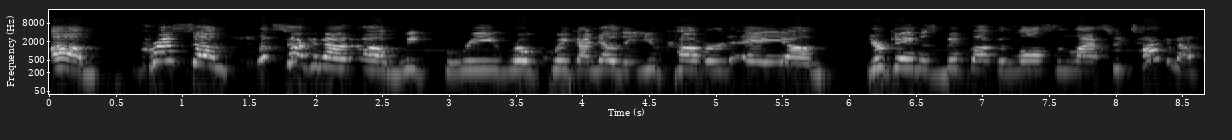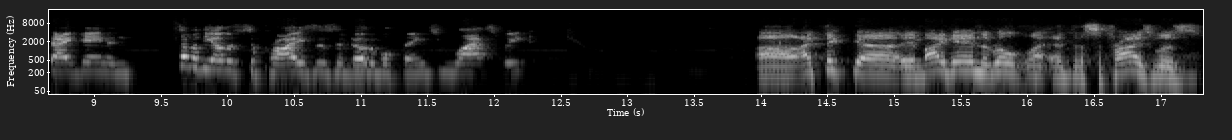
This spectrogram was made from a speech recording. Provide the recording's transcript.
um, Chris, um, let's talk about uh, week three real quick. I know that you covered a um, your game is Mid-Buck and Lawson last week. Talk about that game and some of the other surprises and notable things from last week. Uh, I think uh, in my game, the real uh, the surprise was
